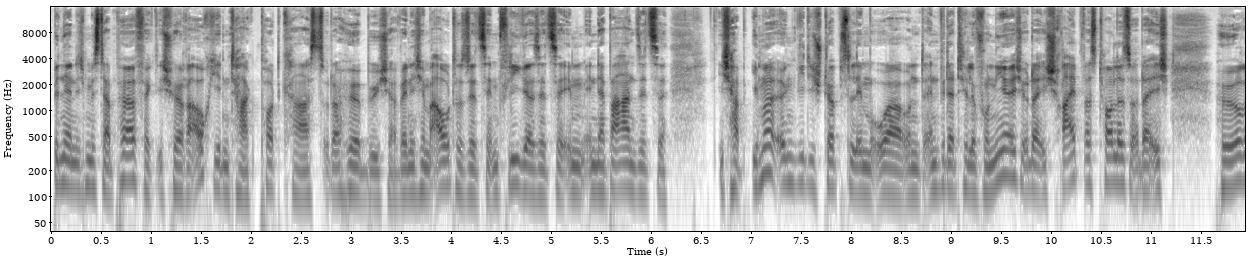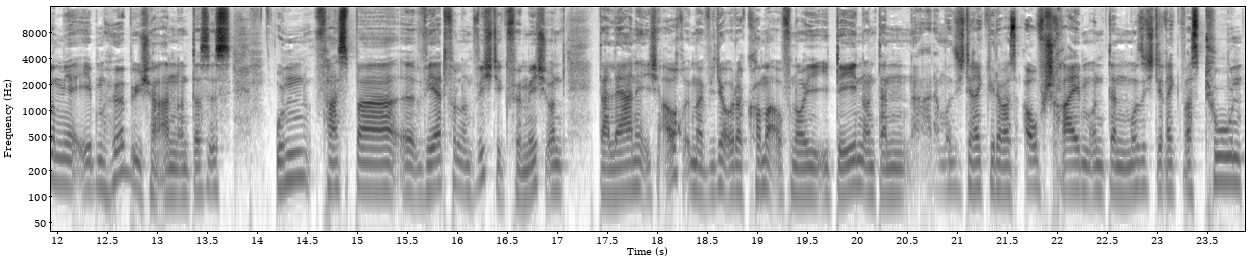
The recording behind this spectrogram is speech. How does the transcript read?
bin ja nicht Mr. Perfect, ich höre auch jeden Tag Podcasts oder Hörbücher, wenn ich im Auto sitze, im Flieger sitze, im, in der Bahn sitze ich habe immer irgendwie die Stöpsel im Ohr und entweder telefoniere ich oder ich schreibe was Tolles oder ich höre mir eben Hörbücher an und das ist unfassbar äh, wertvoll und wichtig für mich und da lerne ich auch immer wieder oder komme auf neue Ideen und dann, ah, da muss ich direkt wieder was aufschreiben und dann muss ich direkt was tun.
